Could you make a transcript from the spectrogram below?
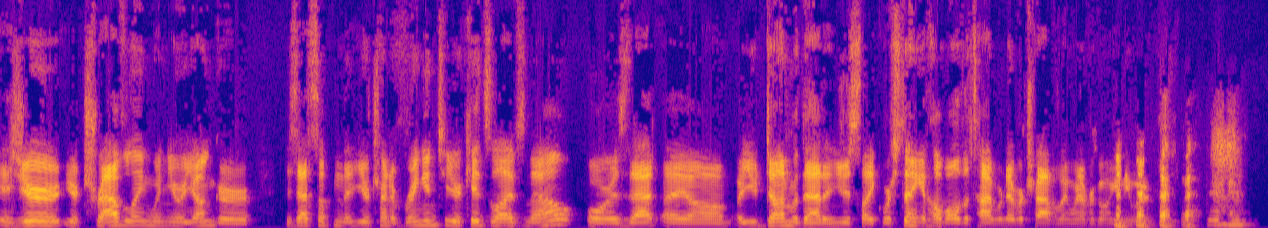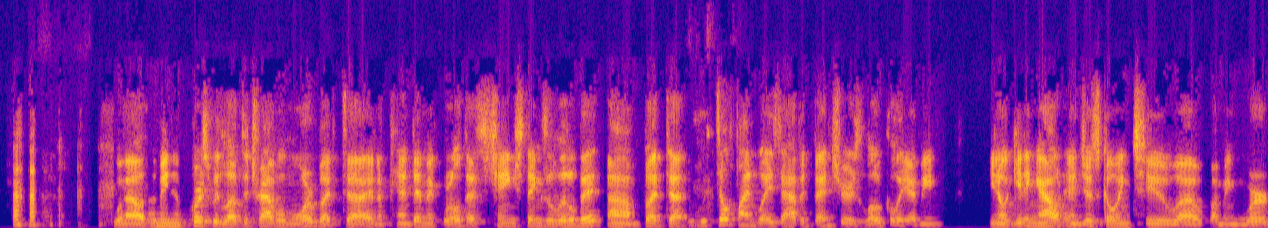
is your you're traveling when you're younger is that something that you're trying to bring into your kids' lives now, or is that a um, are you done with that and you're just like we're staying at home all the time, we're never traveling, we're never going anywhere? well, I mean, of course, we'd love to travel more, but uh, in a pandemic world, that's changed things a little bit. Um, but uh, we still find ways to have adventures locally. I mean, you know, getting out and just going to. Uh, I mean, we're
